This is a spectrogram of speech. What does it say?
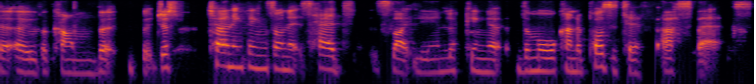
to overcome, but but just turning things on its head slightly and looking at the more kind of positive aspects.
